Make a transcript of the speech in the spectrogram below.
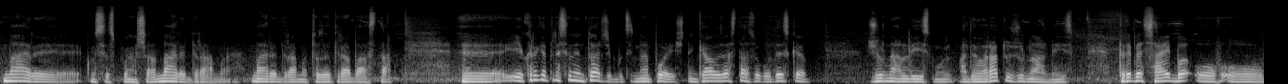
Mare, cum se spune așa, mare dramă, mare dramă toată treaba asta. Eu cred că trebuie să ne întoarcem puțin înapoi și din cauza asta să o că jurnalismul, adevăratul jurnalism, trebuie să aibă o, o,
